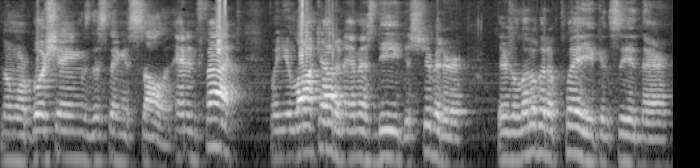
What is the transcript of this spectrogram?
no more bushings. This thing is solid. And in fact, when you lock out an MSD distributor, there's a little bit of play you can see in there.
